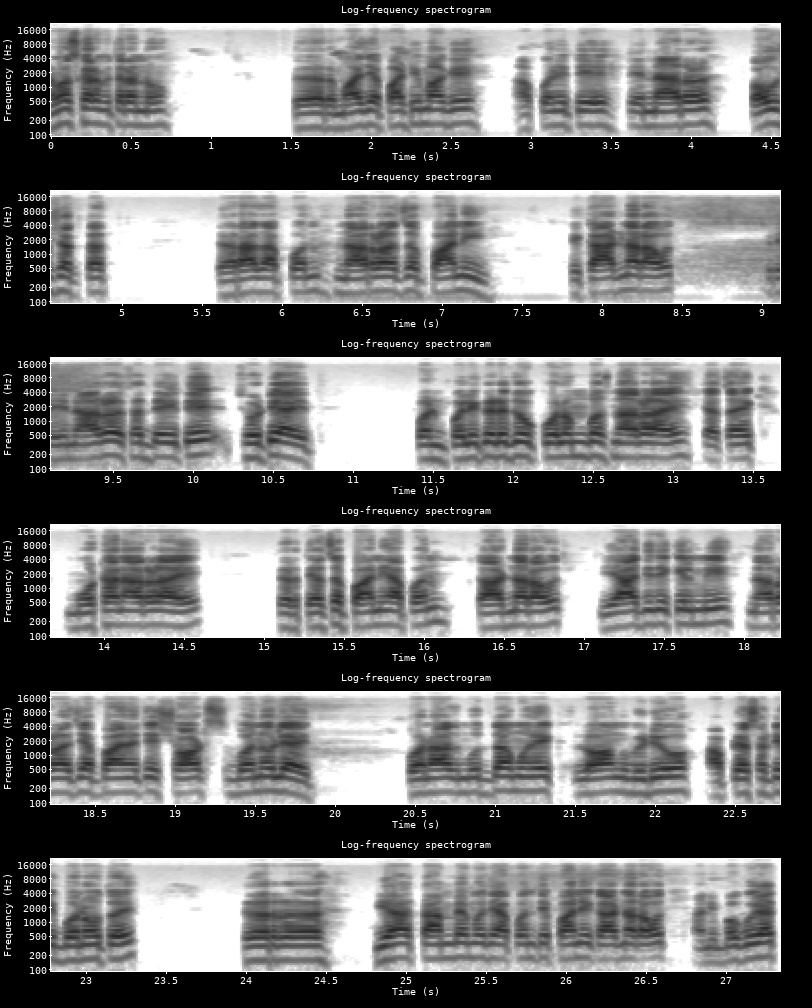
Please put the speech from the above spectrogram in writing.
नमस्कार मित्रांनो. तर माझ्या पाठीमागे आपण इथे ते नारळ पाहू शकतात. तर आज आपण नारळाचं पाणी हे काढणार आहोत. तर हे नारळ सध्या इथे छोटे आहेत. पण पलीकडे जो कोलंबस नारळ आहे त्याचा एक मोठा नारळ आहे. तर त्याचं पाणी आपण काढणार आहोत. याआधी देखील मी नारळाच्या पाण्याचे शॉर्ट्स बनवले आहेत. पण आज मुद्दा म्हणून एक लॉंग व्हिडिओ आपल्यासाठी बनवतोय. तर या तांब्यामध्ये आपण ते पाणी काढणार आहोत आणि बघूयात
